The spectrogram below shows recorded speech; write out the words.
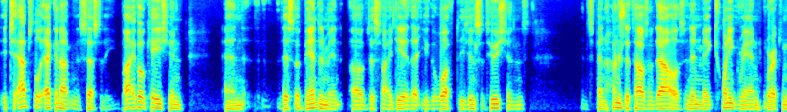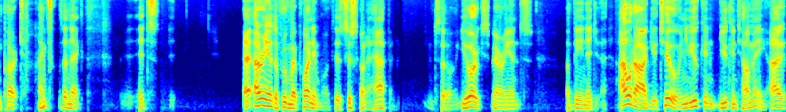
it's absolute economic necessity, by vocation and this abandonment of this idea that you go off to these institutions and spend hundreds of thousands of dollars and then make twenty grand working part time for the next. It's I, don't even have to prove my point anymore because it's just going to happen. And so your experience of being edu- I would argue too, and you can you can tell me. I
